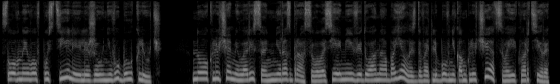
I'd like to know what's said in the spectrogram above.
Словно его впустили или же у него был ключ. Но ключами Лариса не разбрасывалась, я имею в виду, она боялась давать любовникам ключи от своей квартиры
